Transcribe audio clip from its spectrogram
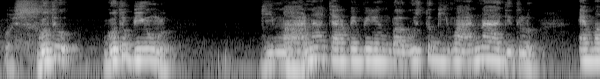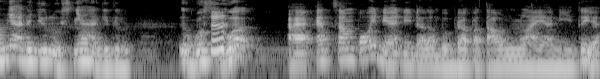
Wush. gue tuh gue tuh bingung loh gimana cara pimpin yang bagus tuh gimana gitu loh emangnya ada jurusnya gitu loh gue gue at some point ya di dalam beberapa tahun melayani itu ya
